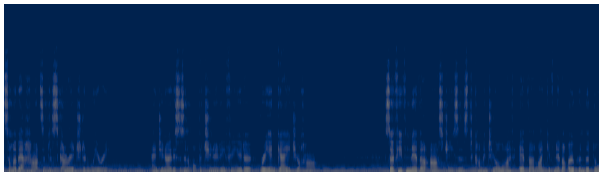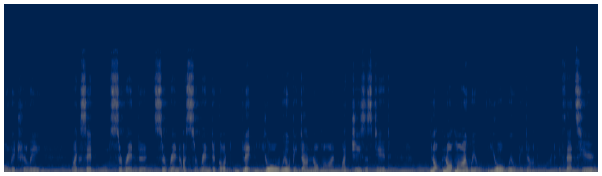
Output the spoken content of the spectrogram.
Some of our hearts are discouraged and weary. And you know, this is an opportunity for you to re engage your heart. So if you've never asked Jesus to come into your life ever, like you've never opened the door, literally, like said, surrender, surrender, I surrender, God, let your will be done, not mine, like Jesus did. Not, not my will, your will be done, Lord. If that's you,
